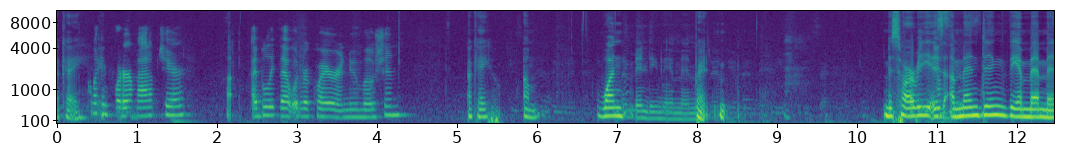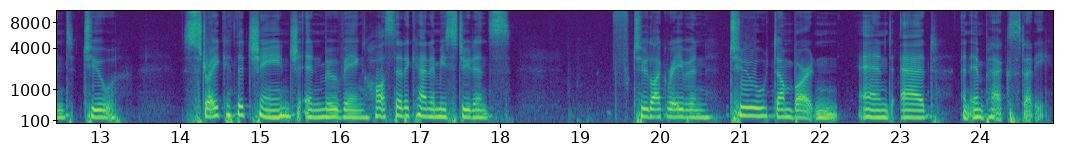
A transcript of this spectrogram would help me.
Okay, Point of order, Madam Chair. I believe that would require a new motion. okay. Um, One, Amending the amendment. Right. Ms. Harvey is amending the amendment to strike the change in moving Halstead Academy students to Loch Raven to Dumbarton and add an impact study.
